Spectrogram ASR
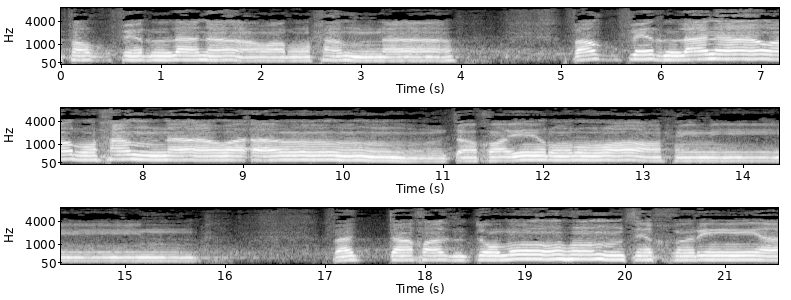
فاغفر لنا وارحمنا. فاغفر لنا وارحمنا وأنت خير الراحمين. فاتخذتموهم سخريا.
